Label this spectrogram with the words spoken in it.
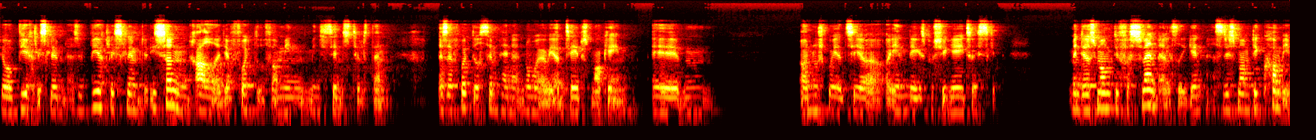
det var virkelig slemt, altså virkelig slemt, i sådan en grad, at jeg frygtede for min, min sindstilstand. Altså jeg frygtede simpelthen, at nu var jeg ved at tabe småkagen. Øhm, og nu skulle jeg til at, at indlægges på psykiatrisk. Men det var som om, det forsvandt altid igen. Altså det er som om, det kom i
